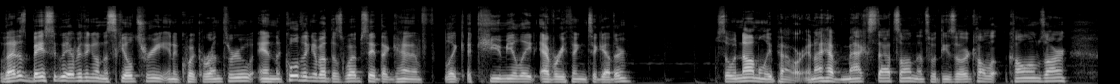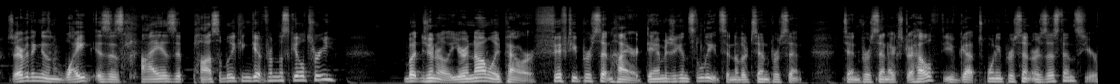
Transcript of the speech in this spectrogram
That is basically everything on the skill tree in a quick run through. And the cool thing about this website that kind of like accumulate everything together. So anomaly power, and I have max stats on. That's what these other col columns are. So everything in white is as high as it possibly can get from the skill tree. But generally, your anomaly power, 50% higher. Damage against elites, another 10%. 10% extra health. You've got 20% resistance. Your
